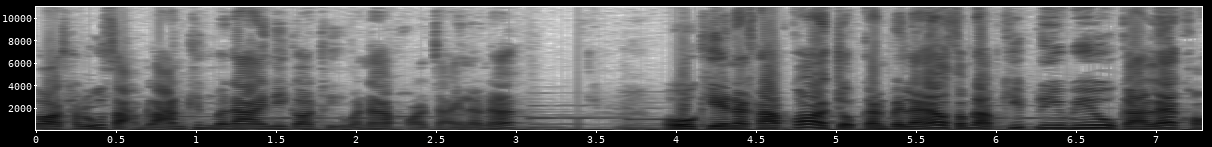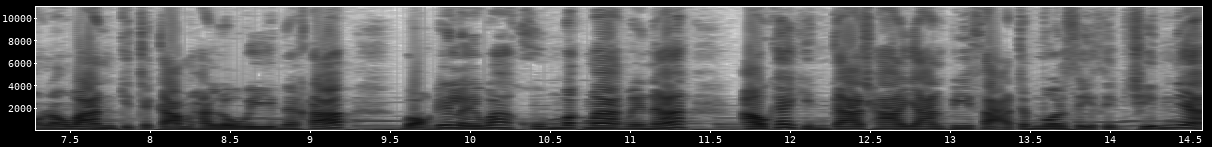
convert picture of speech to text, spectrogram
ก็ทะลุ 3 ล้านขึ้นมาได้นี่ก็ถือว่าน่าพอใจแล้วนะ โอเคนะครับ ก็จบกันไปแล้วสำหรับคลิปรีวิว การแลกของรางวัลกิจกรรมฮาโลวีนนะครับ บอกได้เลยว่าคุ้มมากๆเลยนะ เอาแค่หินกาชายานปีศาจจำนวน 40 ชิ้นเนี่ย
